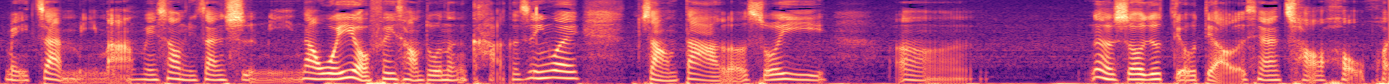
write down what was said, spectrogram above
美战迷嘛，美少女战士迷，那我也有非常多那个卡。可是因为长大了，所以嗯那个时候就丢掉了。现在超后悔，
